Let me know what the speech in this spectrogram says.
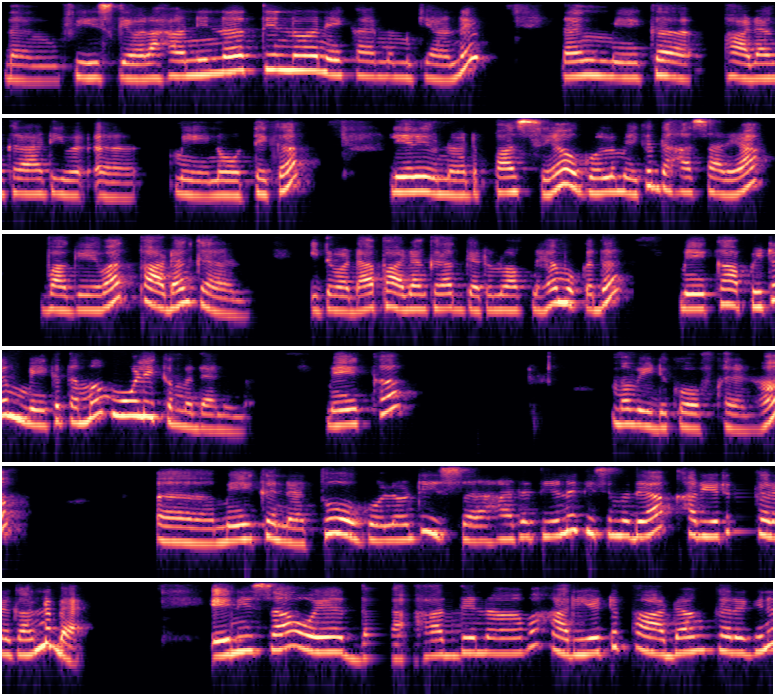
දැන් ෆීස් ගෙවලා අහන්න ඉන්නත් ඉන්නවනේ. ඒකයි මම කියන්නේ. දැන් මේක පාඩම් කරාට මේ නෝට් එක ලියලා වුණාට පස්සේ ඔයගොල්ලෝ මේක දහ සැරයක් වගේවත් පාඩම් කරන්න. ඊට වඩා පාඩම් කරත් ගැටලුවක් නැහැ. මොකද මේක අපිට මේක තමයි මූලිකම දැනුම. මේක මම වීඩියෝ කෝල් කරනවා. මේක නැතුව ඕගොල්ලන්ට ඉස්සරහට තියෙන කිසිම දෙයක් හරියට කරගන්න බෑ. ඒ නිසා ඔය දහ දෙනාව හරියට පාඩම් කරගෙන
